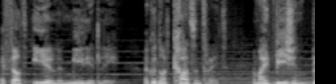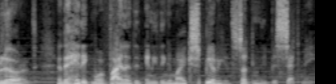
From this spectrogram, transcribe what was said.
I felt ill immediately. I could not concentrate, and my vision blurred, and the headache more violent than anything in my experience suddenly beset me.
